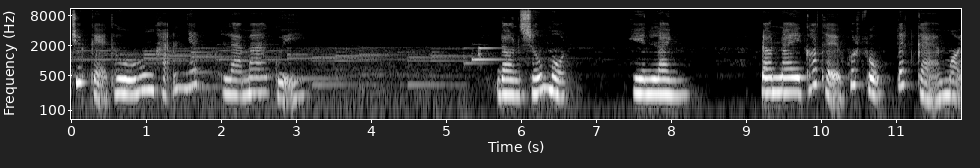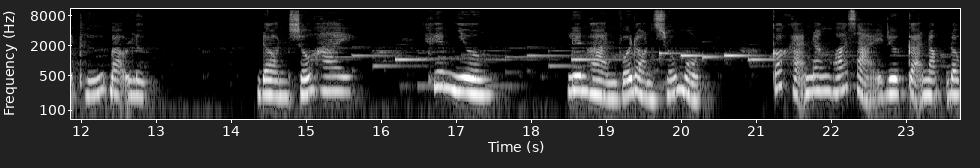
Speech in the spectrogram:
trước kẻ thù hung hãn nhất là ma quỷ. Đòn số 1 hiền lành. Đòn này có thể khuất phục tất cả mọi thứ bạo lực. Đòn số 2 khiêm nhường. Liên hoàn với đòn số 1 có khả năng hóa giải được cả nọc độc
